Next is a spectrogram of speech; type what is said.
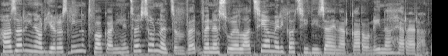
1939 թվականի հենց այսօրն է ծնվել վենեսուելացի ամերիկացի դիզայներ Կարոլինա Հերերան։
